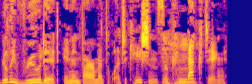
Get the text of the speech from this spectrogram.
really rooted in environmental education. So connecting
